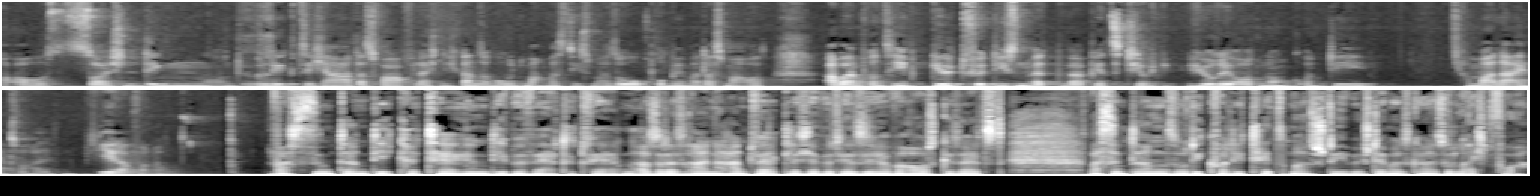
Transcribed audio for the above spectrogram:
aus solchen Dingen und überlegt sich, ja, das war vielleicht nicht ganz so gut, machen wir es diesmal so, probieren wir das mal aus. Aber im Prinzip gilt für diesen Wettbewerb jetzt die Juryordnung und die haben wir alle einzuhalten, jeder von uns. Was sind dann die Kriterien, die bewertet werden? Also das reine Handwerkliche wird ja sicher vorausgesetzt. Was sind dann so die Qualitätsmaßstäbe? Ich stelle mir das gar nicht so leicht vor.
